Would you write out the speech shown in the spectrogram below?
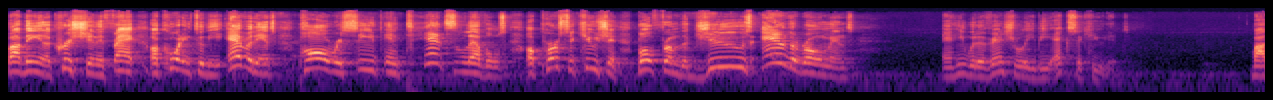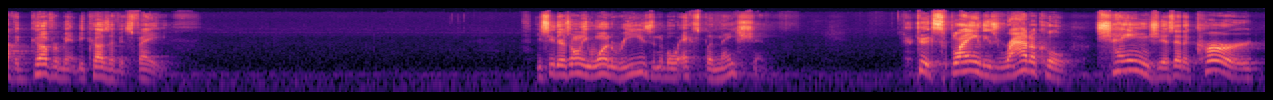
by being a Christian? In fact, according to the evidence, Paul received intense levels of persecution, both from the Jews and the Romans, and he would eventually be executed by the government because of his faith. You see, there's only one reasonable explanation to explain these radical changes that occurred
